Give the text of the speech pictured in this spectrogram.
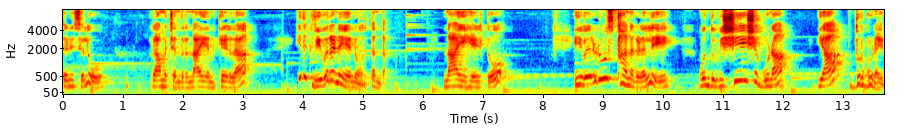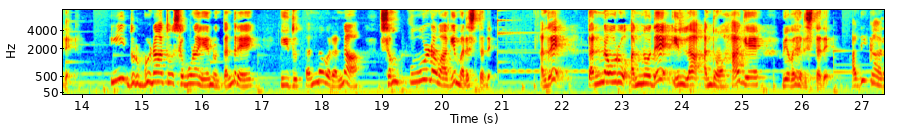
ತಣಿಸಲು ರಾಮಚಂದ್ರ ನಾಯಿಯನ್ನು ಕೇಳ್ದ, ಇದಕ್ಕೆ ವಿವರಣೆ ಏನು ಅಂತಂದ. ನಾಯಿ ಹೇಳ್ತು, ಇವೆರಡೂ ಸ್ಥಾನಗಳಲ್ಲಿ ಒಂದು ವಿಶೇಷ ಗುಣ, ಯಾ ದುರ್ಗುಣ ಇದೆ. ಈ ದುರ್ಗುಣ ಅಥವಾ ಸಗುಣ ಏನು ಅಂತಂದರೆ, ಇದು ತನ್ನವರನ್ನು ಸಂಪೂರ್ಣವಾಗಿ ಮರೆಸ್ತದೆ. ಅಂದರೆ, ತನ್ನವರು ಅನ್ನೋದೇ ಇಲ್ಲ ಅನ್ನೋ ಹಾಗೆ ವ್ಯವಹರಿಸ್ತದೆ ಅಧಿಕಾರ,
